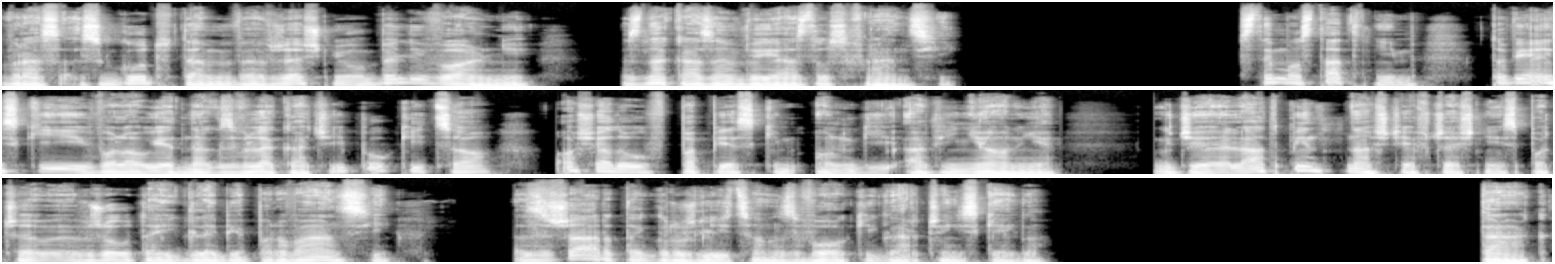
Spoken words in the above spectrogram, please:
Wraz z Guttem we wrześniu byli wolni z nakazem wyjazdu z Francji. Z tym ostatnim Towiański wolał jednak zwlekać i póki co osiadł w papieskim Ongi Awinionie, gdzie lat piętnaście wcześniej spoczęły w żółtej glebie Prowansji, zżarte gruźlicą zwłoki Garczyńskiego. Tak,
